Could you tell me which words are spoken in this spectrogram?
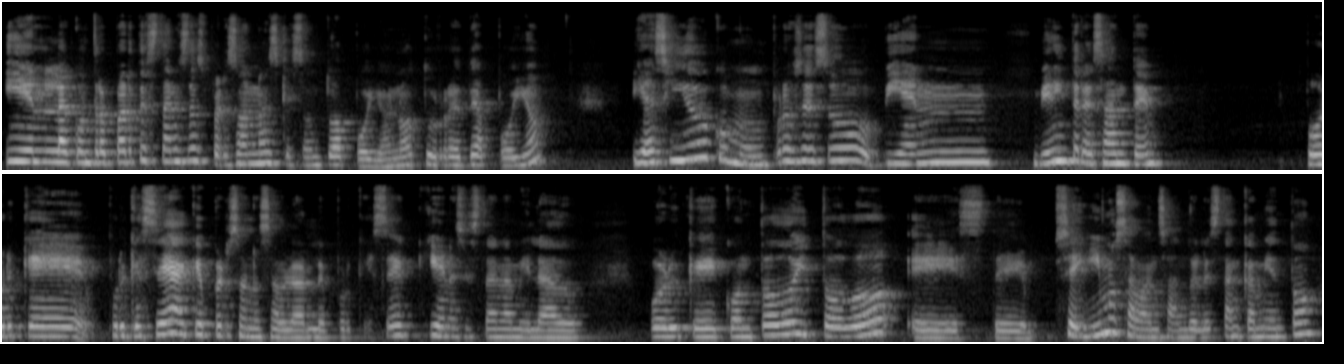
y en la contraparte están estas personas que son tu apoyo, ¿no? Tu red de apoyo. Y ha sido como un proceso bien, bien interesante porque, porque sé a qué personas hablarle, porque sé quiénes están a mi lado, porque con todo y todo este, seguimos avanzando. El estancamiento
